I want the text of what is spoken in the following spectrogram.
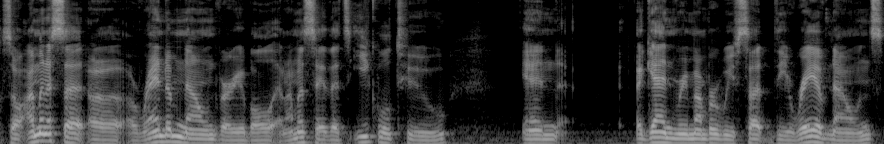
So I'm going to set a, a, random noun variable and I'm going to say that's equal to, and again, remember we've set the array of nouns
